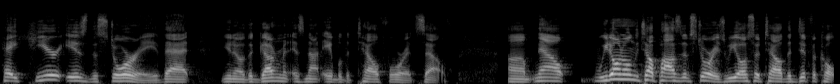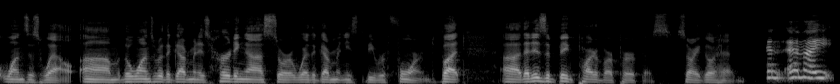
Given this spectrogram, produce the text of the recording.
hey, here is the story that you know the government is not able to tell for itself. Um, now, we don't only tell positive stories, we also tell the difficult ones as well, um, the ones where the government is hurting us or where the government needs to be reformed. But uh, that is a big part of our purpose. Sorry, go ahead. And, and I,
